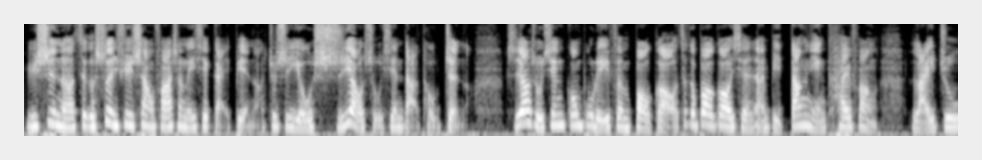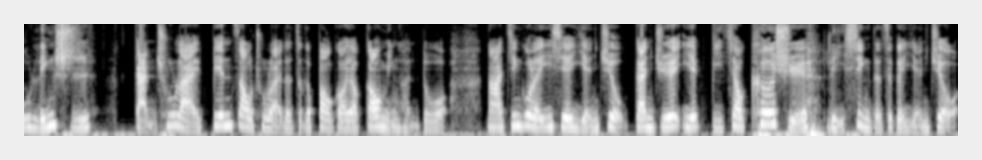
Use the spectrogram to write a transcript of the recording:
于是呢，这个顺序上发生了一些改变啊，就是由食药署先打头阵啊。食药署先公布了一份报告，这个报告显然比当年开放莱猪临时赶出来编造出来的这个报告要高明很多。那经过了一些研究，感觉也比较科学理性的这个研究。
